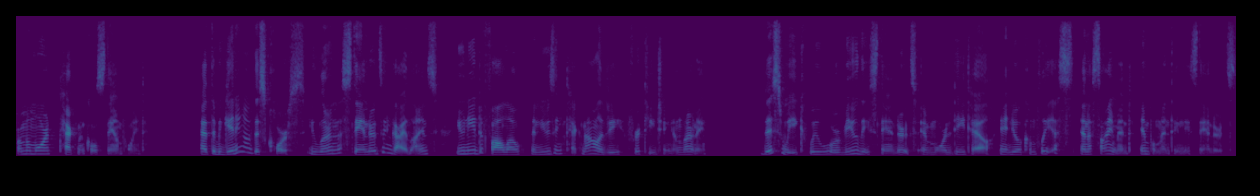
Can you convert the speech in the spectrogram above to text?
from a more technical standpoint. At the beginning of this course, you learn the standards and guidelines you need to follow when using technology for teaching and learning. This week, we will review these standards in more detail and you'll complete an assignment implementing these standards.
